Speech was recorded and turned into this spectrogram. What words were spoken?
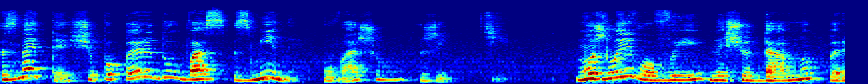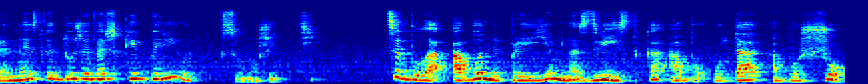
Знайте, що попереду у вас зміни у вашому житті. Можливо, ви нещодавно перенесли дуже важкий період в своєму житті. Це була або неприємна звістка, або удар, або шок.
